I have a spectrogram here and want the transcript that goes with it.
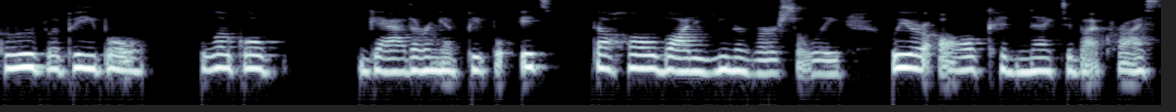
group of people, local gathering of people, it's the whole body universally. We are all connected by Christ.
